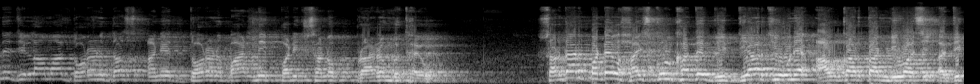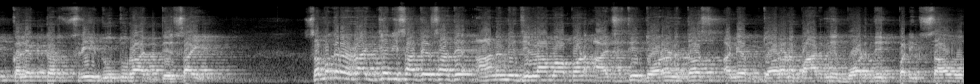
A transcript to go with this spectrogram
આણંદ જિલ્લામાં ધોરણ દસ અને ધોરણ બારની પરીક્ષાનો પ્રારંભ થયો. સરદાર પટેલ હાઈસ્કૂલ ખાતે વિદ્યાર્થીઓને આવકારતા નિવાસી અધિક કલેક્ટર શ્રી ઋતુરાજ દેસાઈ. સમગ્ર રાજ્યની સાથે સાથે આણંદ જિલ્લામાં પણ આજથી ધોરણ દસ અને ધોરણ બારની બોર્ડની પરીક્ષાઓ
